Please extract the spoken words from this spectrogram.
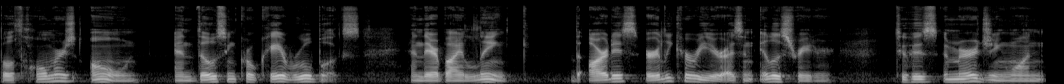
both Homer's own and those in croquet rulebooks, and thereby link the artist's early career as an illustrator to his emerging one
